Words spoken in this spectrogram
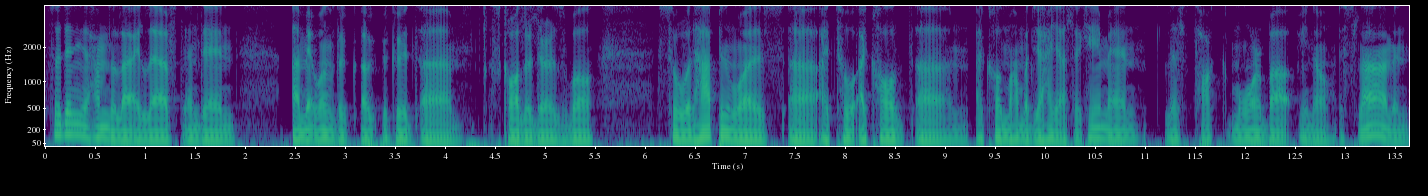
So then alhamdulillah i left and then i met one of the a, a good um, scholar there as well so what happened was uh, I told I called um, I called Muhammad Yahya. I said, hey man, let's talk more about you know Islam and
